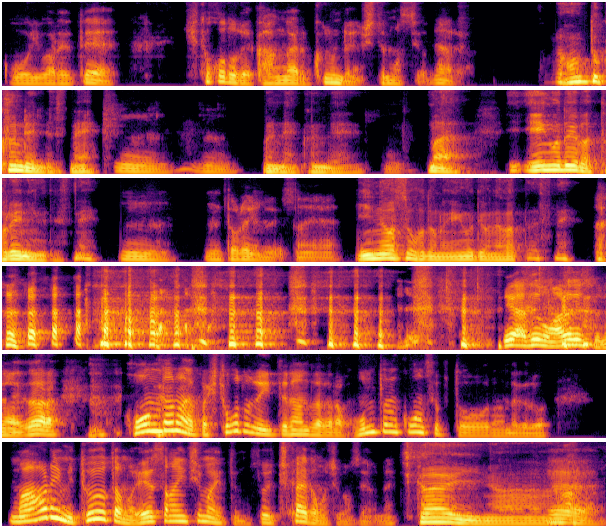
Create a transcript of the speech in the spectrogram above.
こう言われて、一言で考える訓練してますよね、あれ。本当訓練ですね。うん、うん、訓練、訓練うん。まあ、英語で言えばトレーニングですね。うん。うんトレーニングですね。言い直すほどの英語ではなかったですね。いや、でもあれですよね。だから、ホンダのはやっぱ一言で言ってなんだから、本当にコンセプトなんだけど、まあ、ある意味トヨタの A31 枚っていうのもそれ近いかもしれませんよね。近いなあ、ええ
